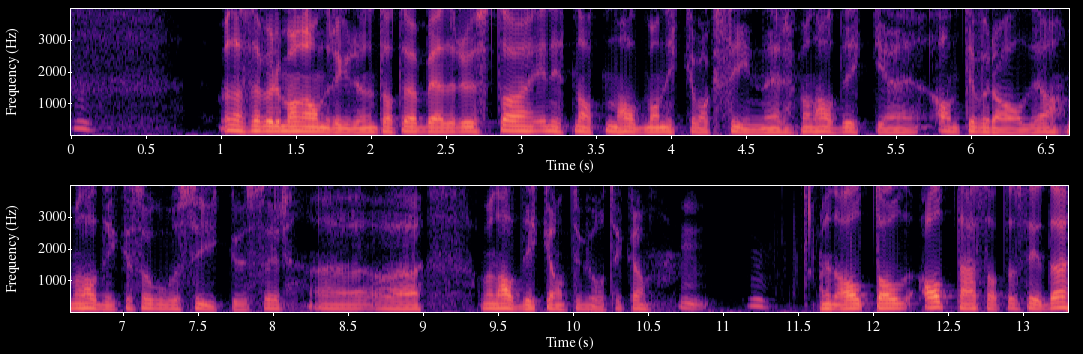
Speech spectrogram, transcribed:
Mm. Men det er selvfølgelig mange andre grunner til at vi er bedre rusta. I 1918 hadde man ikke vaksiner, man hadde ikke antivoralia, man hadde ikke så gode sykehuser, uh, og man hadde ikke antibiotika. Mm. Men alt, alt, alt er satt til side.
